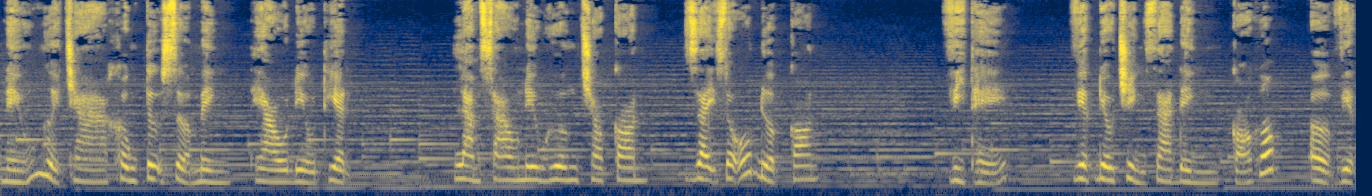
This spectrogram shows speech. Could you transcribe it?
Nếu người cha không tự sửa mình theo điều thiện, làm sao nêu gương cho con, dạy dỗ được con? Vì thế, việc điều chỉnh gia đình có gốc ở việc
